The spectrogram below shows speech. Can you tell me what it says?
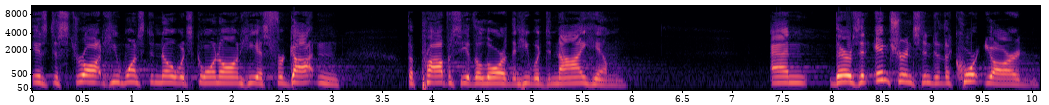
is distraught. He wants to know what's going on. He has forgotten the prophecy of the Lord that he would deny him. And there's an entrance into the courtyard.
